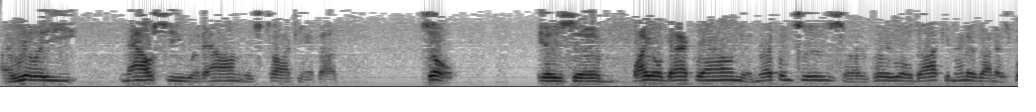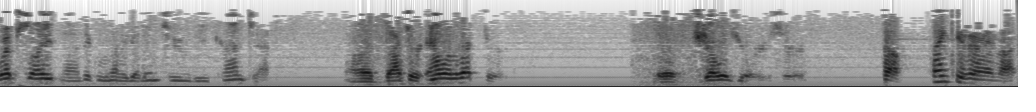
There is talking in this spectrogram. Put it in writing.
I really now see what Alan was talking about. So, his uh, bio background and references are very well documented on his website, and I think we're going to get into the content. Uh, Dr. Alan Rector, the show is yours, sir. Thank you very much.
